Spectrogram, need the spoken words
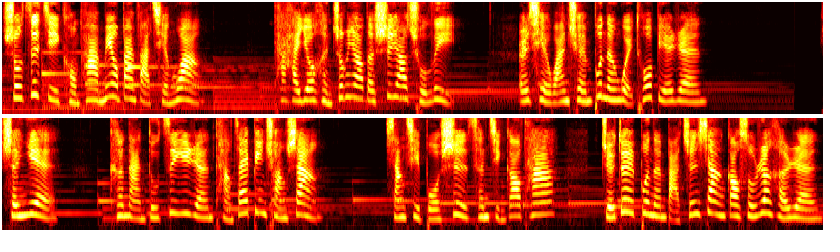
说自己恐怕没有办法前往，他还有很重要的事要处理，而且完全不能委托别人。深夜，柯南独自一人躺在病床上，想起博士曾警告他，绝对不能把真相告诉任何人，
